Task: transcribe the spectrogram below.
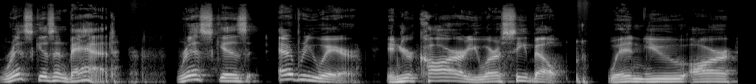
Risk isn't bad. Risk is everywhere. In your car, you wear a seatbelt. When you are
